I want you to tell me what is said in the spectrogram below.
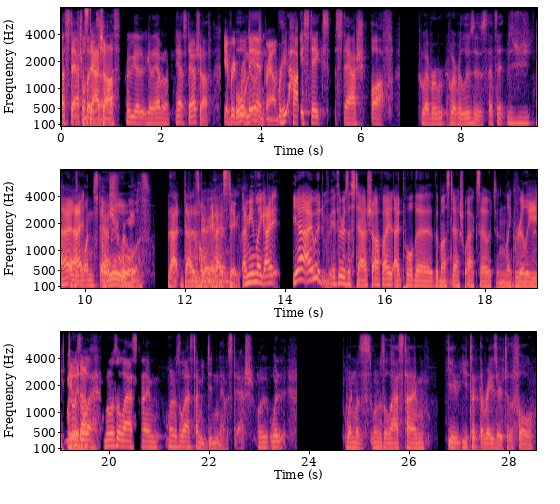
a stash, Stash Stash off. We got to we got to have it on. Yeah, stash off. Every pro Oh tour man, re- high stakes stash off. Whoever whoever loses, that's it. I- Only I- one stash oh. remains. That that is Oh, very high stakes. I mean, like I yeah, I would if there was a stash off, I I'd pull the the mustache wax out and like really When do it up. la- when was the last time? When was the last time you didn't have a stash? What, what when was when was the last time you you took the razor to the full?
